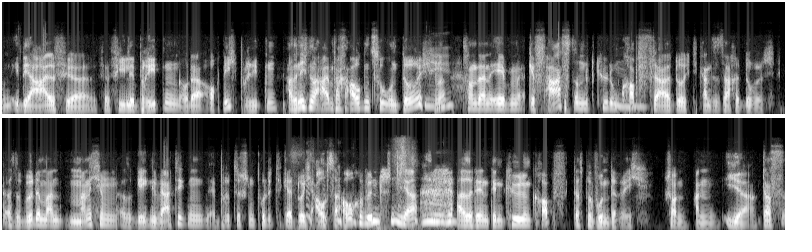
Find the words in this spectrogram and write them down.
so ein Ideal für, für viele Briten oder auch Nicht-Briten. Also nicht nur einfach Augen zu und durch, nee. ne, sondern eben gefasst und mit kühlem mhm. Kopf da durch die ganze Sache durch. Also würde man manchem, also gegenwärtigen britischen Politiker durchaus auch wünschen, ja. Also den, den kühlen Kopf, das bewundere ich schon an ihr. Das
